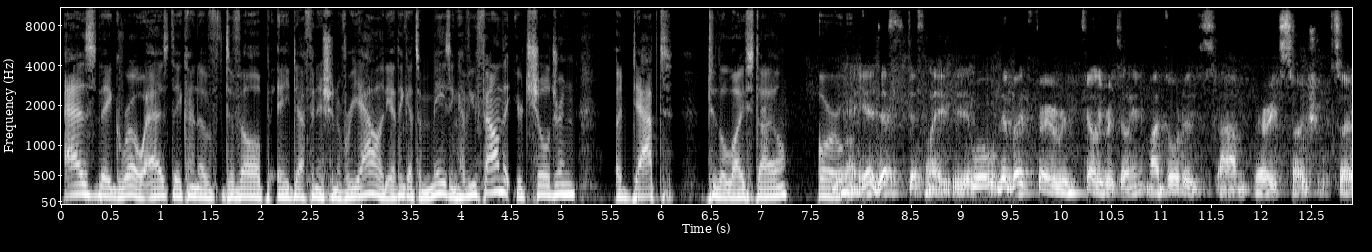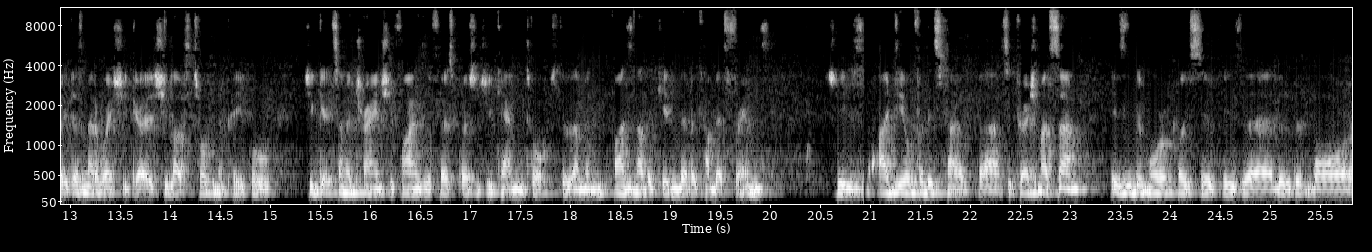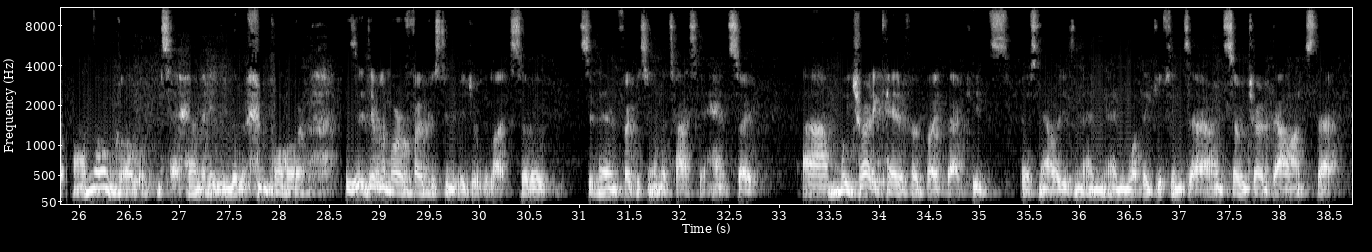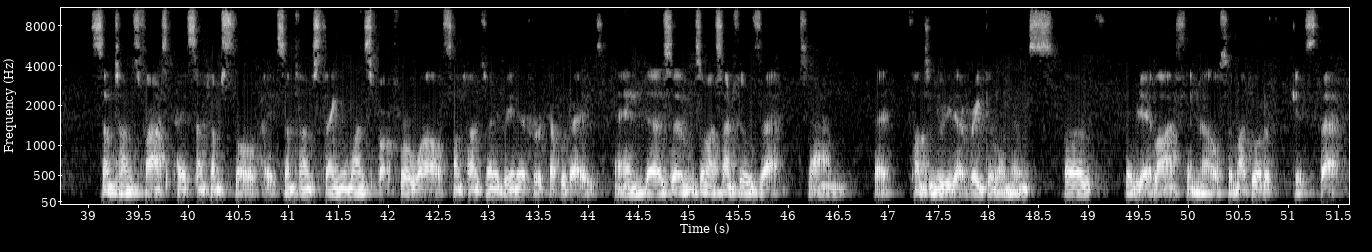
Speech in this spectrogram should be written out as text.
as they grow, as they kind of develop a definition of reality. I think that's amazing. Have you found that your children adapt to the lifestyle? Or yeah, yeah def definitely. Well, they're both very fairly resilient. My daughter's um, very social, so it doesn't matter where she goes. She loves talking to people. She gets on a train, she finds the first person she can and talks to them, and finds another kid, and they become best friends. She's ideal for this kind of uh, situation. My son is a bit more reclusive. He's a little bit more, I'm not going to say hermit, he's a little bit more, he's definitely more a focused individual who likes sort of sitting there and focusing on the task at hand. So um, we try to cater for both our kids' personalities and, and, and, what their giftings are. And so we try to balance that sometimes fast paced, sometimes slower paced, sometimes staying in one spot for a while, sometimes only being there for a couple of days. And uh, so, so my son feels that, um, that continuity, that regularness of everyday life. And also my daughter gets that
